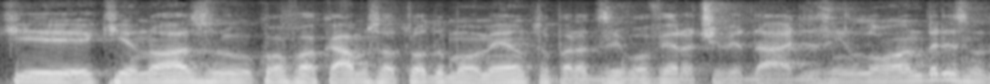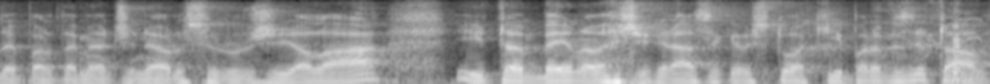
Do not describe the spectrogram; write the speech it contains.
que, que nós o convocamos a todo momento para desenvolver atividades em Londres, no departamento de neurocirurgia lá, e também não é de graça que eu estou aqui para visitá-lo.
